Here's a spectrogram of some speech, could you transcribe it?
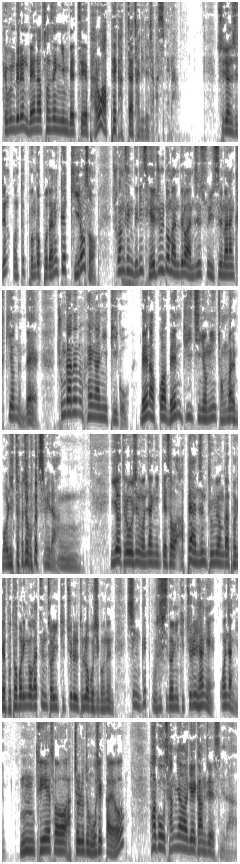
그분들은 맨 앞 선생님 매트의 바로 앞에 각자 자리를 잡았습니다. 수련실은 언뜻 본 것보다는 꽤 길어서 수강생들이 세 줄도 만들어 앉을 수 있을 만한 크기였는데 중간은 횡하니 비고 맨 앞과 맨 뒤 진영이 정말 멀리 떨어져 보였습니다. 음. 이어 들어오신 원장님께서 앞에 앉은 두 명과 벽에 붙어버린 것 같은 저희 뒷줄을 둘러보시고는 싱긋 웃으시더니 뒷줄을 향해 원장님 음, 뒤에서 앞줄로 좀 오실까요? 하고 상냥하게 강제했습니다.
